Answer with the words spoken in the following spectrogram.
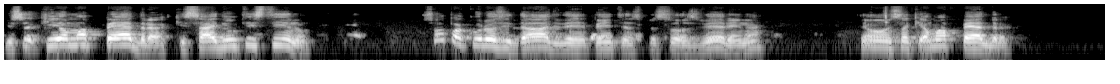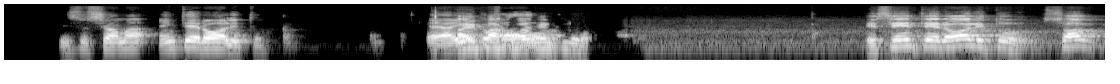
Isso aqui é uma pedra que sai do intestino. Só para curiosidade, de repente, as pessoas verem, né? Então, isso aqui é uma pedra. Isso se chama enterólito. É, aí, aí fazendo... Esse enterólito, só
